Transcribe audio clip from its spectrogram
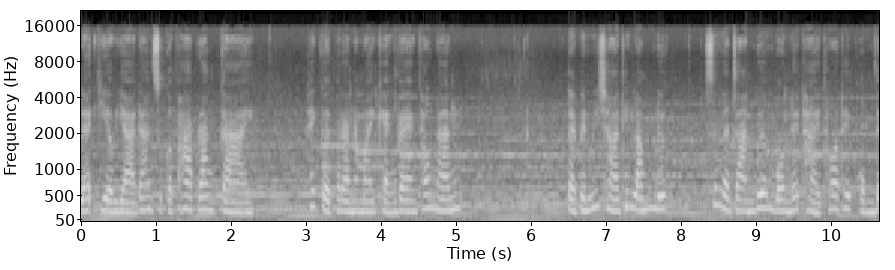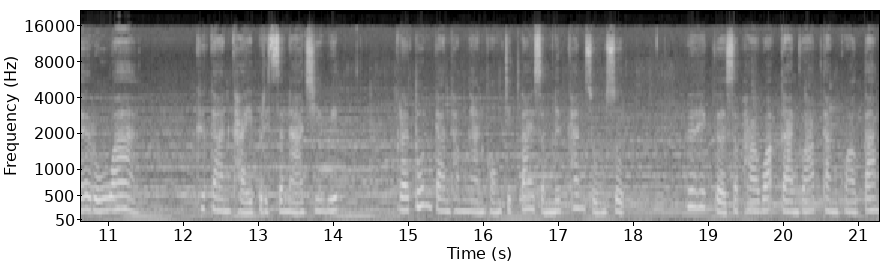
และเยียวยาด้านสุขภาพร่างกาย ให้เกิดพรานามัยแข็งแรงเท่านั้น แต่เป็นวิชาที่ล้ำลึก ซึ่งอาจารย์เบื้องบนได้ถ่ายทอดให้ผมได้รู้ว่า คือการไขปริศนาชีวิต กระตุ้นการทำงานของจิตใต้สำนึกขั้นสูงสุด เพื่อให้เกิดสภาวะการวาร์ปทางควอตัม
